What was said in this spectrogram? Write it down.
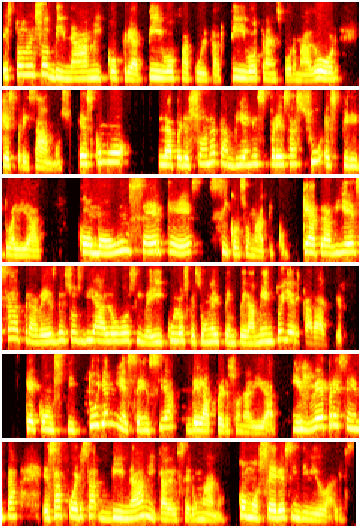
Es todo eso dinámico, creativo, facultativo, transformador que expresamos. Es como la persona también expresa su espiritualidad como un ser que es psicosomático, que atraviesa a través de esos diálogos y vehículos que son el temperamento y el carácter, que constituyen mi esencia de la personalidad y representa esa fuerza dinámica del ser humano como seres individuales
